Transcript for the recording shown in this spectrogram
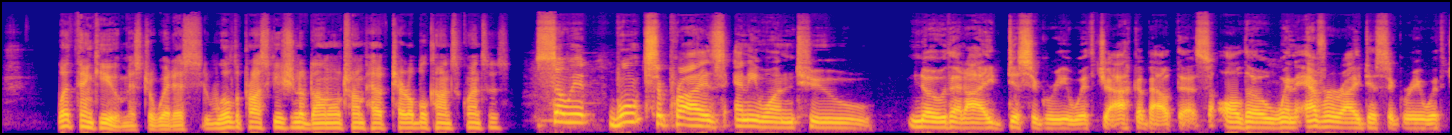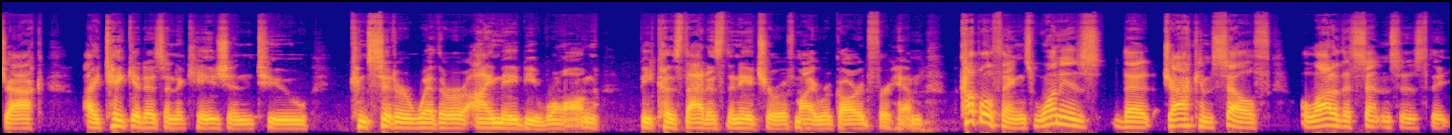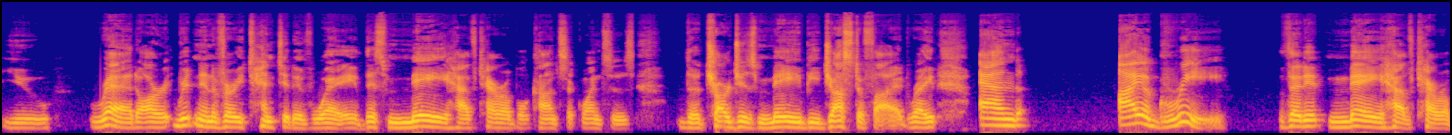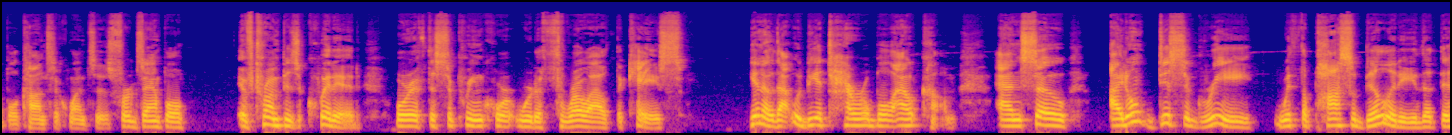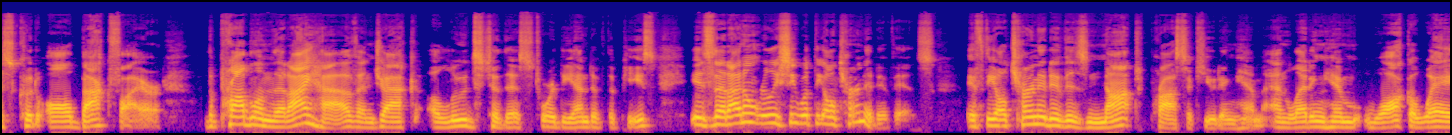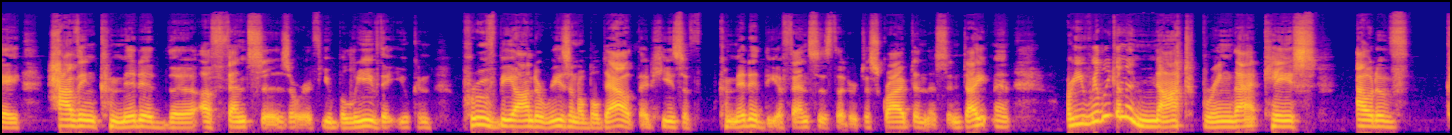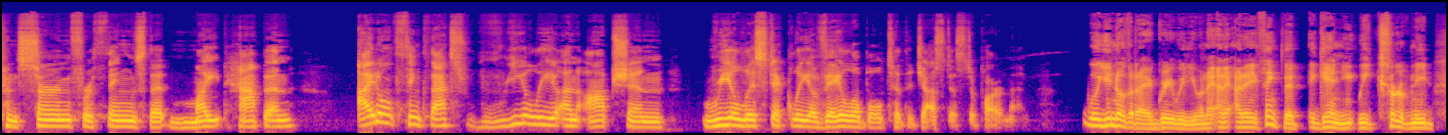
what think you, Mr. Wittes? Will the prosecution of Donald Trump have terrible consequences? So, it won't surprise anyone to know that I disagree with Jack about this. Although, whenever I disagree with Jack, I take it as an occasion to consider whether I may be wrong because that is the nature of my regard for him. A couple of things. One is that Jack himself, a lot of the sentences that you read are written in a very tentative way. This may have terrible consequences. The charges may be justified, right? And I agree that it may have terrible consequences. For example, if Trump is acquitted or if the Supreme Court were to throw out the case, you know, that would be a terrible outcome. And so I don't disagree with the possibility that this could all backfire. The problem that I have, and Jack alludes to this toward the end of the piece, is that I don't really see what the alternative is. If the alternative is not prosecuting him and letting him walk away having committed the offenses, or if you believe that you can prove beyond a reasonable doubt that he's committed the offenses that are described in this indictment, are you really going to not bring that case out of concern for things that might happen? I don't think that's really an option realistically available to the Justice Department. Well, you know that I agree with you. And I, and I think that, again, we sort of need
